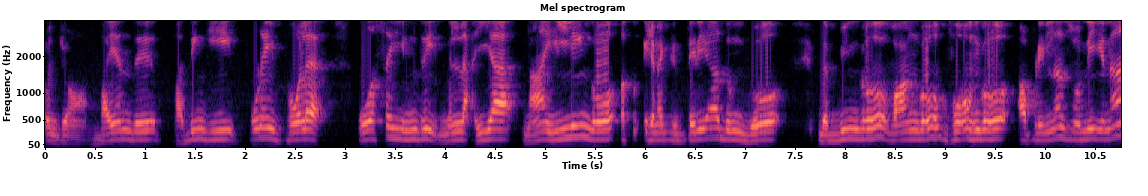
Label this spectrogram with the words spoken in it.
கொஞ்சம் பயந்து பதுங்கி பூனை போல ஓசையின்றி மெல்ல ஐயா நான் இல்லைங்கோ எனக்கு தெரியாதுங்கோ இந்த பிங்கோ வாங்கோ போங்கோ அப்படின்லாம் சொன்னீங்கன்னா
